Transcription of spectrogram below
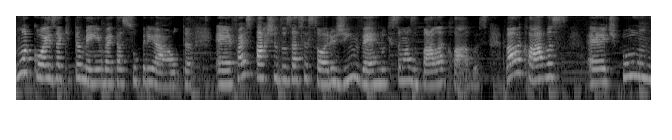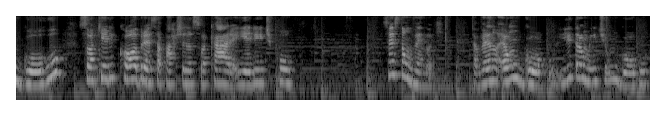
Uma coisa que também vai estar tá super alta, é, faz parte dos acessórios de inverno, que são as balaclavas. Balaclavas é tipo um gorro, só que ele cobre essa parte da sua cara e ele, tipo... Vocês estão vendo aqui, tá vendo? É um gorro, literalmente um gorro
